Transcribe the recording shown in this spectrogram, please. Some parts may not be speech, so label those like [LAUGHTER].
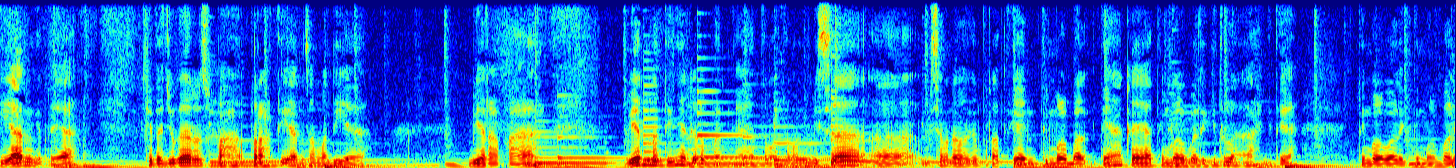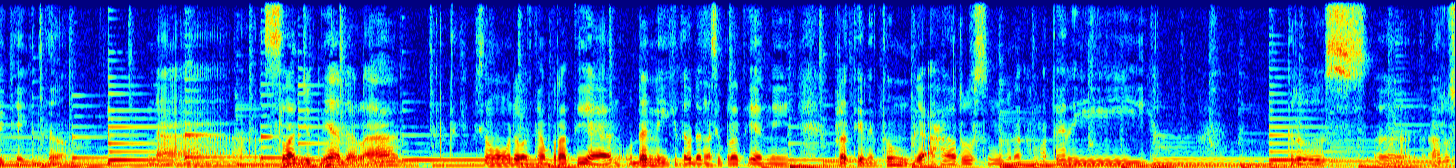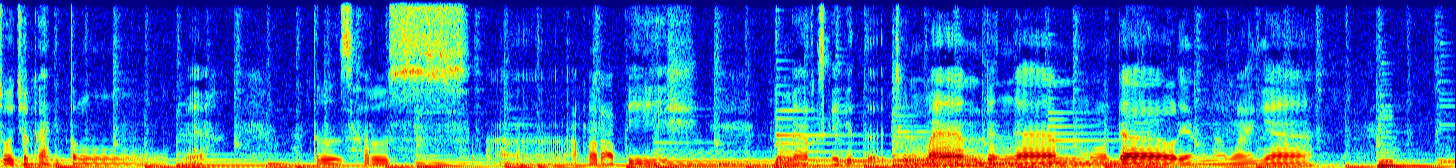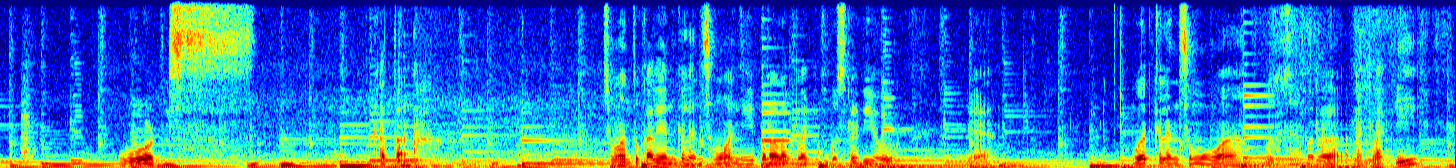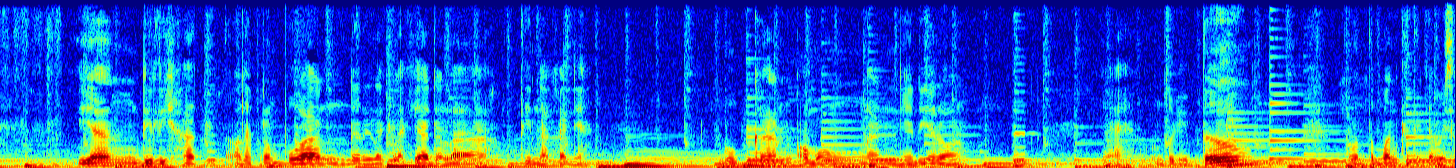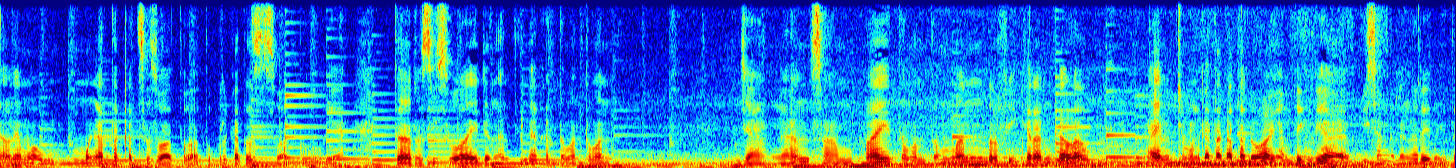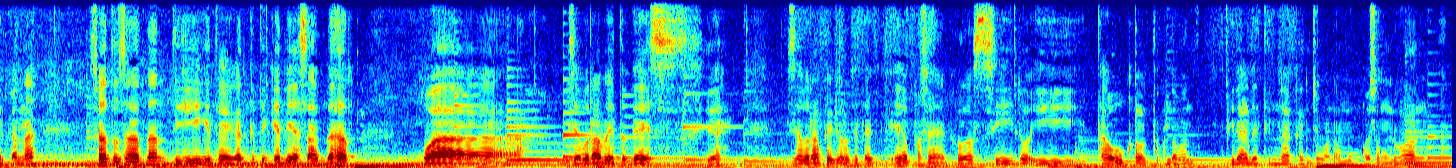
perhatian gitu ya. Kita juga harus perhatian sama dia. Biar apa? Biar nantinya ke depannya teman-teman bisa uh, bisa mendapatkan perhatian timbal baliknya kayak timbal balik gitulah gitu ya. Timbal balik timbal balik kayak gitu. Nah selanjutnya adalah ketika bisa mau mendapatkan perhatian udah nih kita udah ngasih perhatian nih. Perhatian itu nggak harus menggunakan materi terus uh, harus wajah ganteng ya. Terus harus uh, apa rapi. Nggak harus kayak gitu. Cuman dengan modal yang namanya words kata. Cuma untuk kalian-kalian semua nih para laki-laki bos radio ya buat kalian semua khususnya para laki-laki yang dilihat oleh perempuan dari laki-laki adalah tindakannya. Bukan omongannya dia doang. Ya untuk itu teman-teman ketika misalnya mau mengatakan sesuatu atau berkata sesuatu ya itu harus sesuai dengan tindakan teman-teman. Jangan sampai teman-teman berpikiran kalau ah, ini cuma kata-kata doang yang penting dia bisa ngedengerin gitu. Karena suatu saat nanti gitu ya kan ketika dia sadar wah bisa berapa itu guys? Ya bisa berapa ya kalau kita ya maksudnya kalau si doi tahu kalau teman-teman tidak ada tindakan cuma omong kosong doang gitu.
